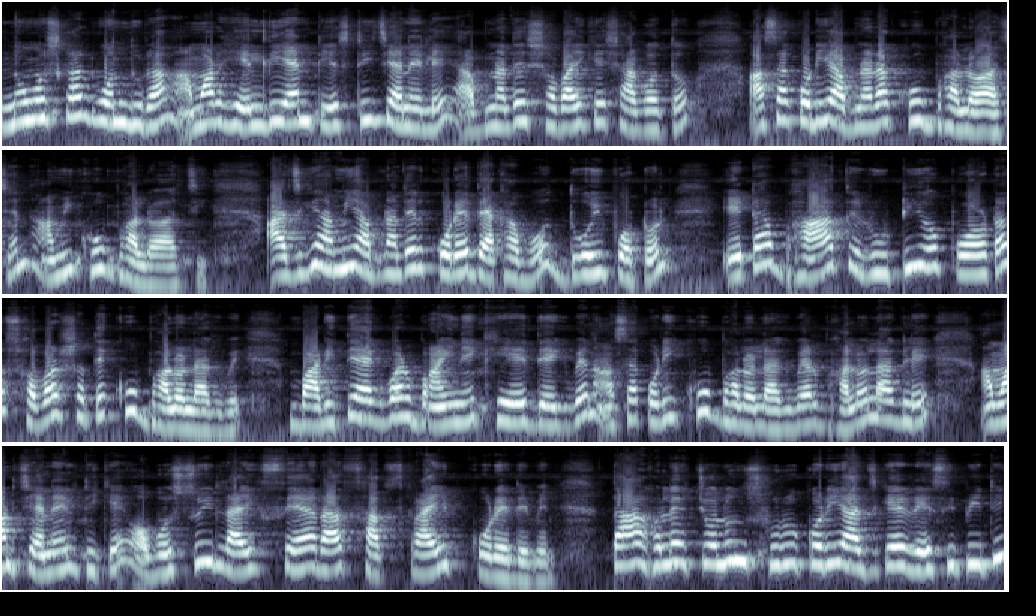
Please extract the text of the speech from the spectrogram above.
নমস্কার বন্ধুরা, আমার হেলদি অ্যান্ড টেস্টি চ্যানেলে আপনাদের সবাইকে স্বাগত। আশা করি আপনারা খুব ভালো আছেন, আমি খুব ভালো আছি। আজকে আমি আপনাদের করে দেখাবো দই পটল। এটা ভাত, রুটি ও পরোটা সবার সাথে খুব ভালো লাগবে। বাড়িতে একবার বাইনে খেয়ে দেখবেন, আশা করি খুব ভালো লাগবে। আর ভালো লাগলে আমার চ্যানেলটিকে অবশ্যই লাইক শেয়ার আর সাবস্ক্রাইব করে দেবেন। তাহলে চলুন শুরু করি আজকের রেসিপিটি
